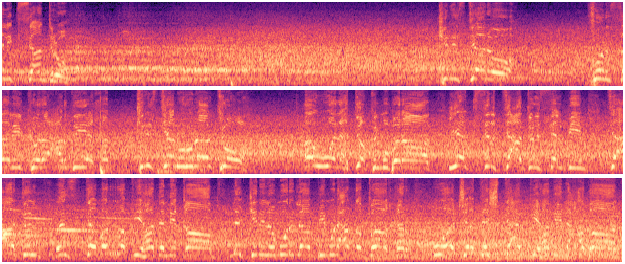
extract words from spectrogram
الكساندرو كريستيانو فرصة لكرة عرضية خط كريستيانو رونالدو. أول أهداف المباراة. يكسر التعادل السلبي. تعادل استمر في هذا اللقاء. لكن الأمور الآن بمنعطف آخر. مواجهة تشتعل في هذه اللحظات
